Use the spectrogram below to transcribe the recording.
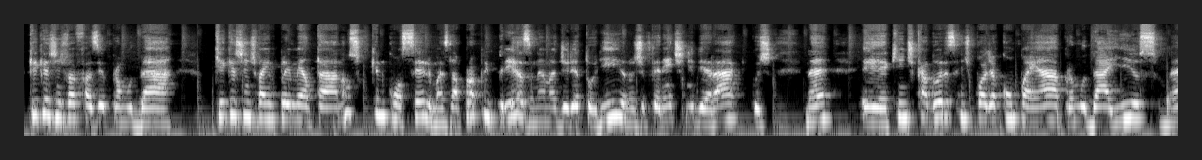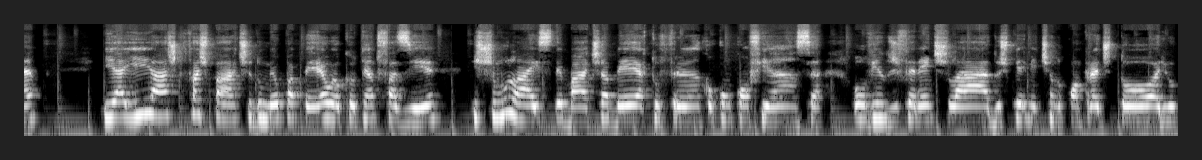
O que, que a gente vai fazer para mudar? O que, que a gente vai implementar, não só aqui no conselho, mas na própria empresa, né, na diretoria, nos diferentes níveis hierárquicos, né? É, que indicadores a gente pode acompanhar para mudar isso, né? E aí acho que faz parte do meu papel, é o que eu tento fazer, estimular esse debate aberto, franco, com confiança, ouvindo diferentes lados, permitindo contraditório.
